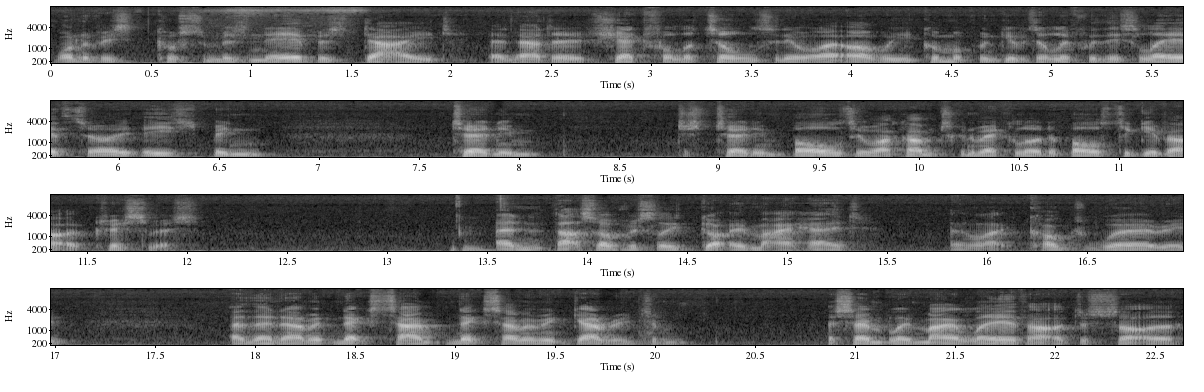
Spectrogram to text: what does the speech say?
one of his customers' neighbours died and had a shed full of tools, and he was like, "Oh, will you come up and give us a lift with this lathe?" So he's been turning, just turning bowls. He was like, "I'm just going to make a load of bowls to give out at Christmas," and that's obviously got in my head, and like cogs whirring. And then I'm next time, next time I'm in garage, I'm assembling my lathe. I just sort of,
